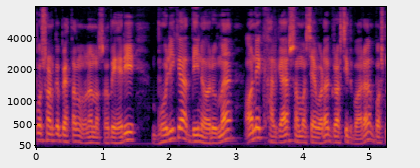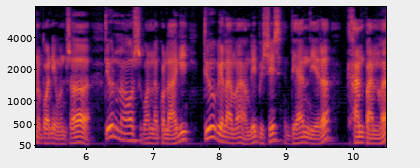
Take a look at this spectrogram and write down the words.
पोषणको व्यवस्थापन हुन नसक्दाखेरि भोलिका दिनहरूमा अनेक खालका समस्याबाट ग्रसित भएर बस्नुपर्ने हुन्छ। त्यो नहोस् भन्नको लागि त्यो बेलामा हामीले विशेष ध्यान दिएर खानपानमा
